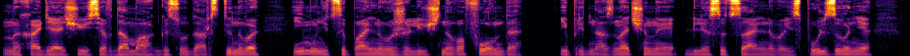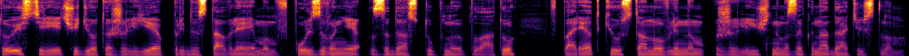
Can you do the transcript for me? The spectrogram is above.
находящиеся в домах государственного и муниципального жилищного фонда и предназначенные для социального использования, то есть речь идет о жилье, предоставляемом в пользование за доступную плату в порядке, установленном жилищным законодательством.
